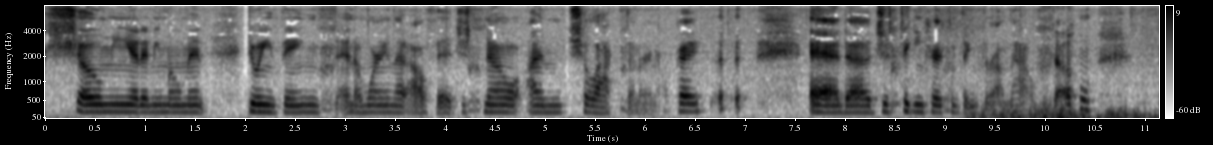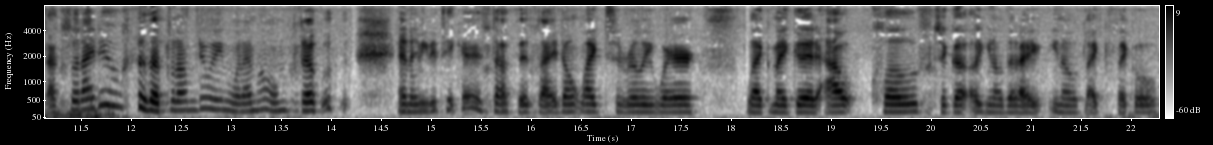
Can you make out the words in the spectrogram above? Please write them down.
show me at any moment doing things and I'm wearing that outfit, just know I'm chillaxing right now, okay? and uh, just taking care of some things around the house. So that's what I do. that's what I'm doing when I'm home. So, and I need to take care of stuff. Is I don't like to really wear like my good out clothes to go. You know that I you know like if I go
